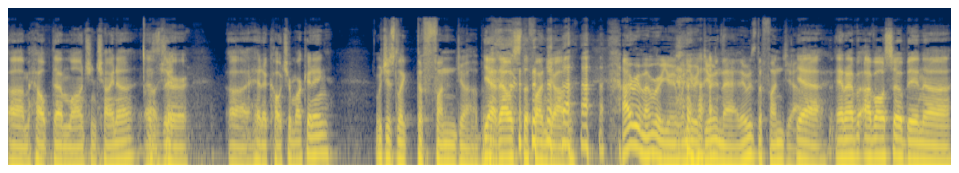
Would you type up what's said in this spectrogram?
um, helped them launch in china as Oh, their uh, head of culture marketing which is like the fun job. yeah that was the fun job I remember you when you were doing that. It was the fun job. yeah and i've, I've also been uh,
